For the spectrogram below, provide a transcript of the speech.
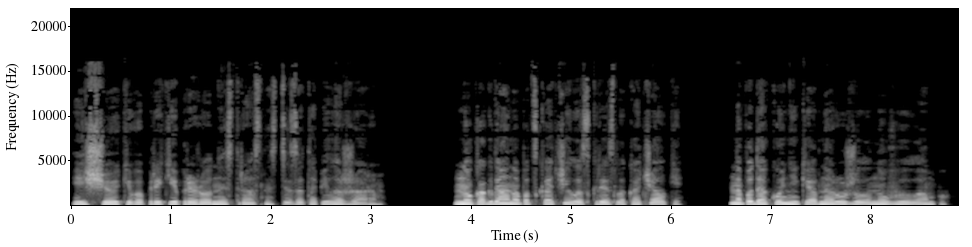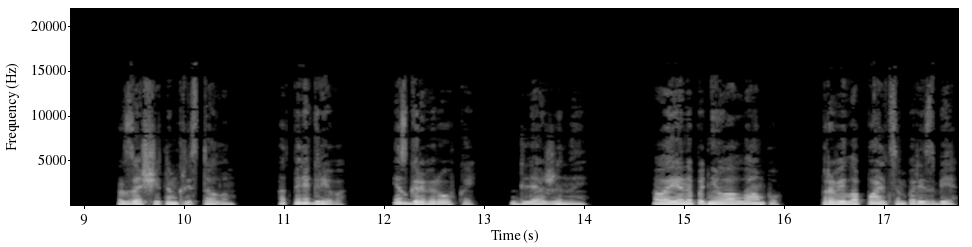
И щеки, вопреки природной страстности, затопило жаром. Но когда она подскочила с кресла качалки, на подоконнике обнаружила новую лампу с защитным кристаллом от перегрева и с гравировкой для жены. Лаена подняла лампу, провела пальцем по резьбе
